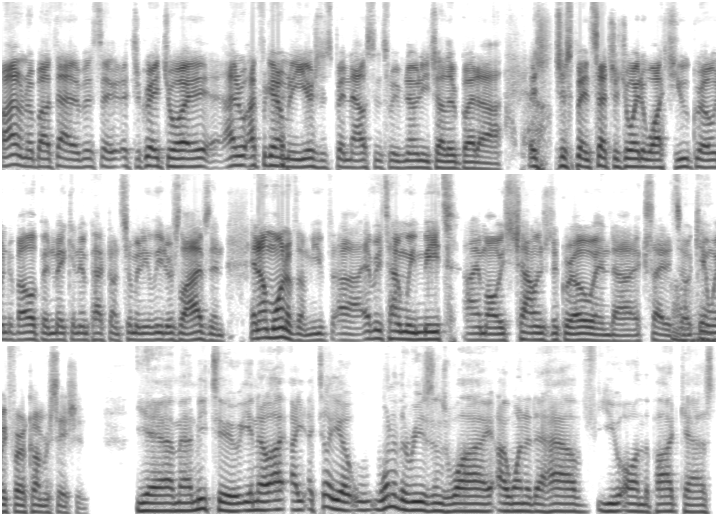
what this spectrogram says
I don't know about that. It's a it's a great joy. I don't I forget how many years it's been now since we've known each other, but uh, it's just been such a joy to watch you grow and develop and make an impact on so many leaders' lives. And and I'm one of them. You've uh, every time we meet, I'm always challenged to grow and uh, excited. So oh, I can't man. wait for our conversation. Yeah, man, me too. You know, I, I tell you, one of the reasons why I wanted to have you on the podcast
